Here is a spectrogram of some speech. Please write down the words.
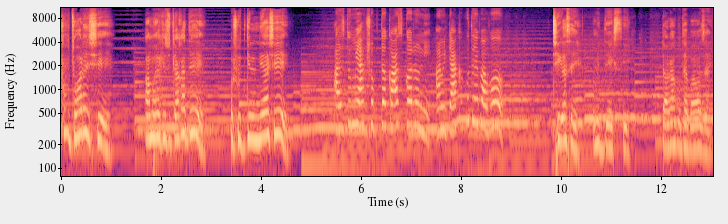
খুব জ্বর এসে। আমাকে কিছু টাকা দে ওষুধ কিনে নিয়ে আসে। আজ তুমি এক সপ্তাহ কাজ করনি আমি টাকা কোথায় পাবো? ঠিক আছে আমি দেখছি টাকা কোথায় পাওয়া যায়।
